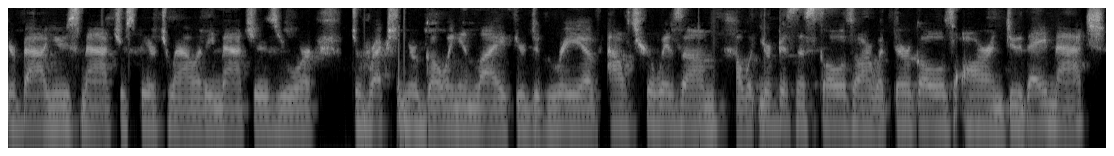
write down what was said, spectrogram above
your values match, your spirituality matches, your direction you're going in life, your degree of altruism, uh, what your business goals are, what their goals are, and do they match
